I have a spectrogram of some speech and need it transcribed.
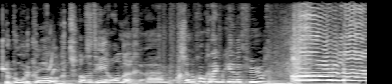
De goede kaart. Dan zit hieronder. Ehm zullen we gewoon gelijk beginnen met vuur? Oh, ja!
